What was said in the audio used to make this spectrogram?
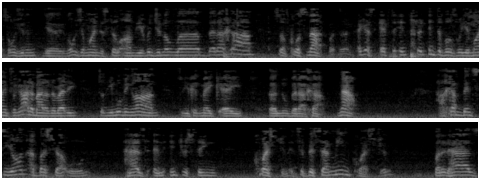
As long as, you as long as your mind is still on the original uh, beracha, so of course not. But uh, I guess after in, intervals where your mind forgot about it already, so you're moving on, so you could make a, a new beracha. Now, Hacham ben Sion Shaul has an interesting question. It's a bisamin question, but it has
